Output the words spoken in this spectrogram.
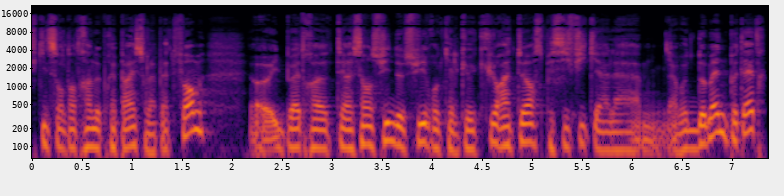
ce qu'ils sont en train de préparer sur la plateforme. Euh, il peut être intéressant ensuite de suivre quelques curateurs spécifiques à, la, à votre domaine peut-être.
